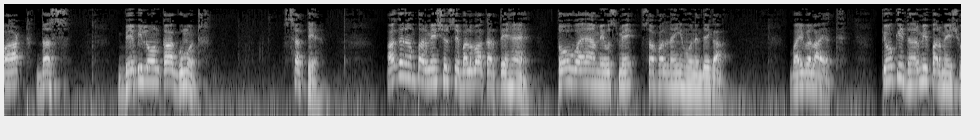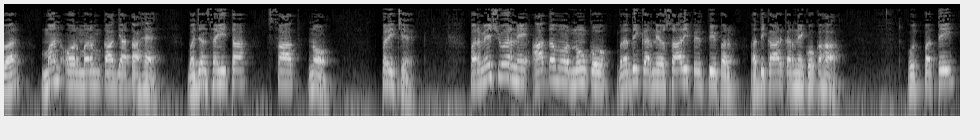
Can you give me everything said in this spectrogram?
पाठ दस। बेबीलोन का गुमुट। सत्य। अगर हम परमेश्वर से बलवा करते हैं तो वह हमें उसमें सफल नहीं होने देगा। बाइबल आयत। क्योंकि धर्मी परमेश्वर मन और मर्म का ज्ञाता है। भजन संहिता सात, नौ। परिचय। परमेश्वर ने आदम और नूह को वृद्धि करने और सारी पृथ्वी पर अधिकार करने को कहा। उत्पत्ति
